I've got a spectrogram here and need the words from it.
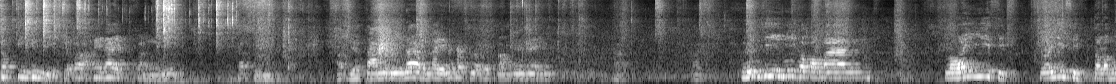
ช็อปปิ้งขึ้นอีกแล้วก็ให้ได้ฝั่งนี้ครับผมครับเดี๋ยวตามมาดูหน้าบันไดนะครับ เราจะปรับยังไงครับพื้นที่นี่ก็ประมาณร้อยยี่สิบ ร้อยยี่สิบตรม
